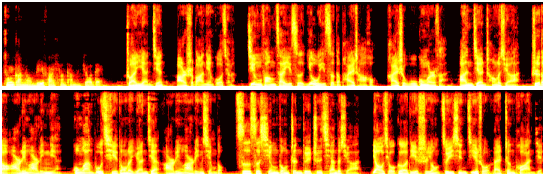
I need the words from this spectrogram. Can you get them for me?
总感到没法向他们交代。转眼间，二十八年过去了，警方在一次又一次的排查后，还是无功而返，案件成了悬案。直到二零二零年，公安部启动了“援建二零二零”行动。此次行动针对之前的悬案，要求各地使用最新技术来侦破案件，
